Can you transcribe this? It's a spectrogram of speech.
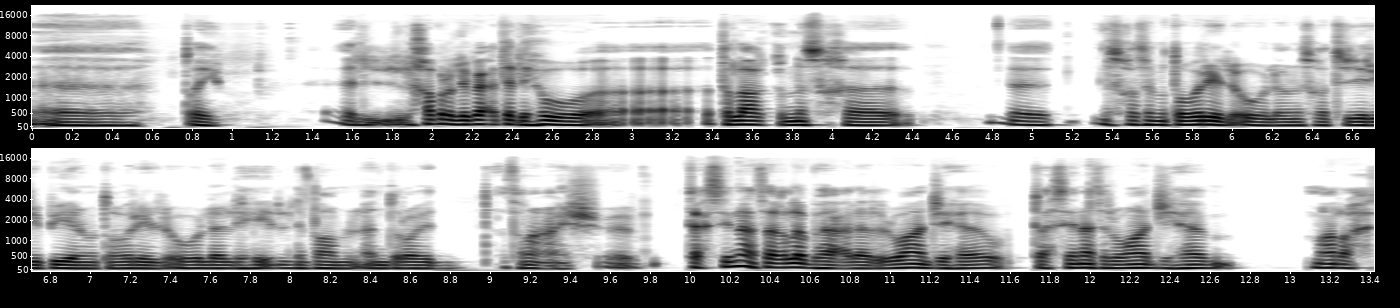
آه طيب. الخبر اللي بعده اللي هو إطلاق النسخة نسخة المطورين الأولى والنسخة التجريبية للمطورين الأولى اللي هي النظام الأندرويد 12 تحسينات أغلبها على الواجهة وتحسينات الواجهة ما راح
